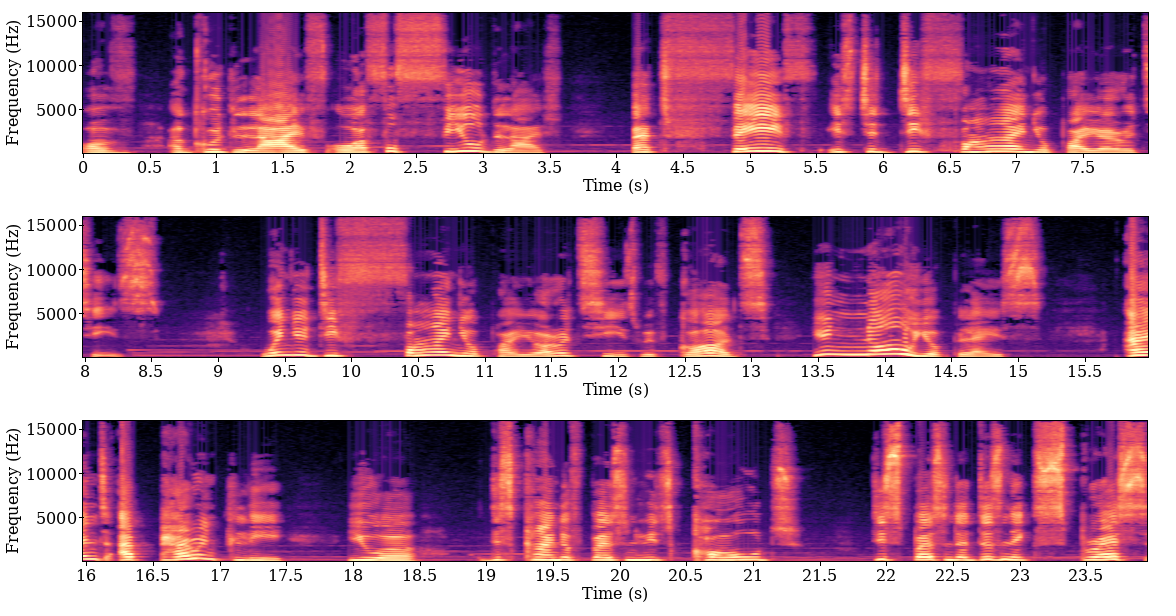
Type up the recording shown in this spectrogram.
of a good life or a fulfilled life, but faith is to define your priorities. When you define your priorities with God's, you know your place. And apparently, you are this kind of person who is cold, this person that doesn't express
